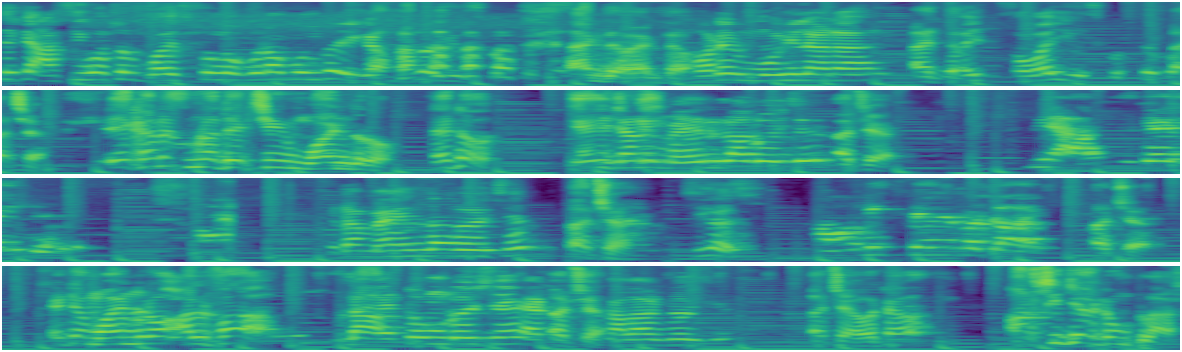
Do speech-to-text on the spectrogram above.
থেকে আশি বছর বয়স্ক লোকেরা পর্যন্ত এই ইউজ করতে। একদম একদম। ঘরের মহিলারা সবাই- ইউজ করতে। আচ্ছা এখানে আমরা দেখছি মহেন্দ্র তাই তো? এই এখানে মেহেন্দ্রা রয়েছে। আচ্ছা। এটা মেহেন্দ্রা রয়েছে। আচ্ছা। ঠিক আছে? আচ্ছা। এটা মহেন্দ্র আলফা? না। অ্যাটম রয়েছে। আচ্ছা। কালার রয়েছে। আচ্ছা ওটা প্লাস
